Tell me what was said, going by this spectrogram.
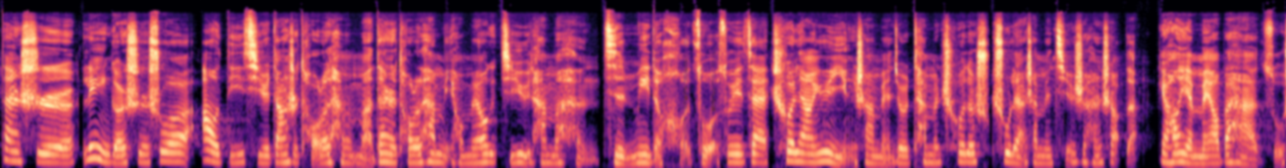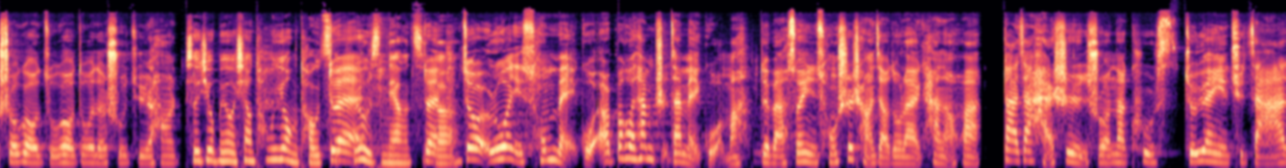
但是另一个是说，奥迪其实当时投了他们嘛，但是投了他们以后没有给予他们很紧密的合作，所以在车辆运营上面，就是他们车的数数量上面其实是很少的，然后也没有办法足收购足够多的数据，然后所以就没有像通用投资 Cruise 那样子的。对，就如果你从美国，而包括他们只在美国嘛，对吧？所以你从市场角度来看的话。大家还是说，那 Cruise 就愿意去砸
